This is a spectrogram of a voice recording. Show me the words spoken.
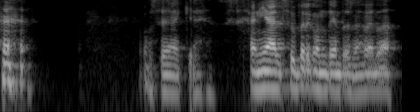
o sea que es genial, súper contentos, la verdad.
